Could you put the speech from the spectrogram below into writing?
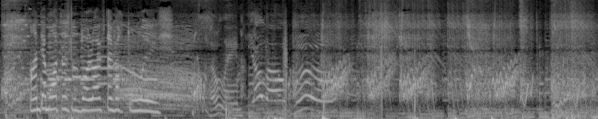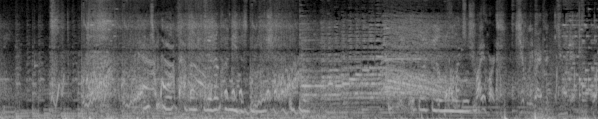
Nein. Mann, der Mortis der läuft einfach durch. So lame. YOLO! Woo! Wenn ich mit Mortis zusammenspiele, dann können die das nicht. Okay. Oh, ich glaube, nur Mortis. Try harder. Can't believe I have to do this.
